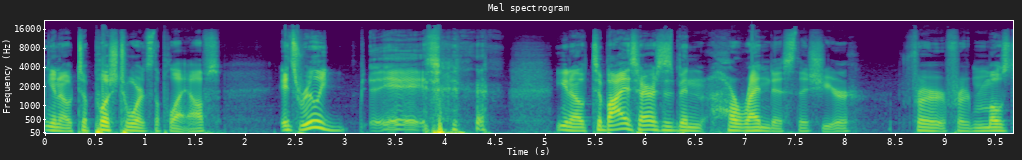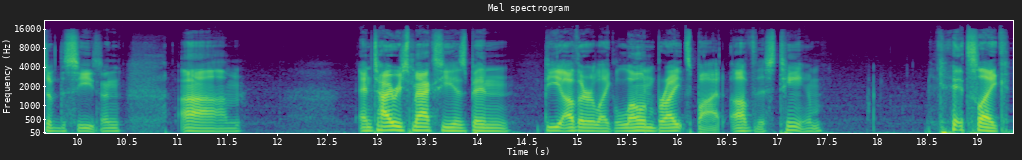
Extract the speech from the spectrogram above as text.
you know, to push towards the playoffs. It's really, you know, Tobias Harris has been horrendous this year for for most of the season. Um, and Tyrese Maxey has been the other like lone bright spot of this team. It's like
